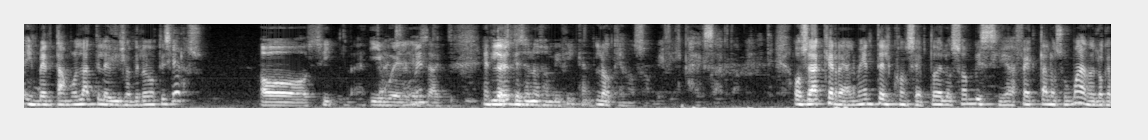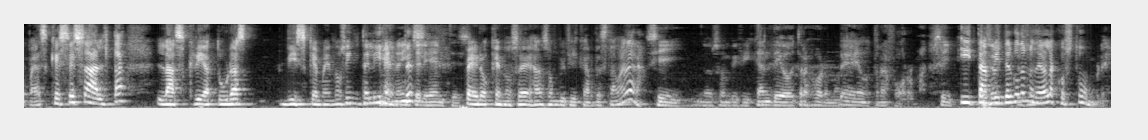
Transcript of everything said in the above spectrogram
inventamos la televisión de los noticieros. Oh, sí, y bueno, exacto. los que se nos zombifican. Lo que nos zombifica, exactamente. O sea que realmente el concepto de los zombies sí afecta a los humanos. Lo que pasa es que se salta las criaturas disque menos inteligentes, pero que no se dejan zombificar de esta manera. Sí, nos zombifican de otra forma. De otra forma. Sí. Y también de alguna manera la costumbre.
